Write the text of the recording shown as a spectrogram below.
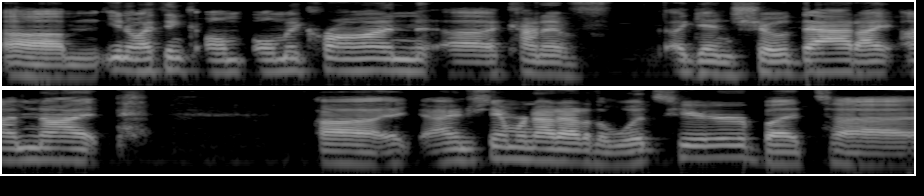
Um, you know, I think Omicron uh, kind of again showed that. I I'm not. Uh, I understand we're not out of the woods here, but uh,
